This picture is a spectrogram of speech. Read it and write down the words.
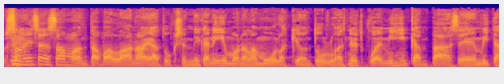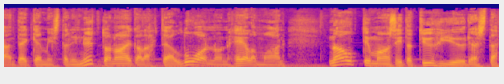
Sain sen saman tavallaan ajatuksen, mikä niin monella muullakin on tullut, että nyt kun ei mihinkään pääse, ei ole mitään tekemistä, niin nyt on aika lähteä luonnon helmaan nauttimaan siitä tyhjyydestä,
